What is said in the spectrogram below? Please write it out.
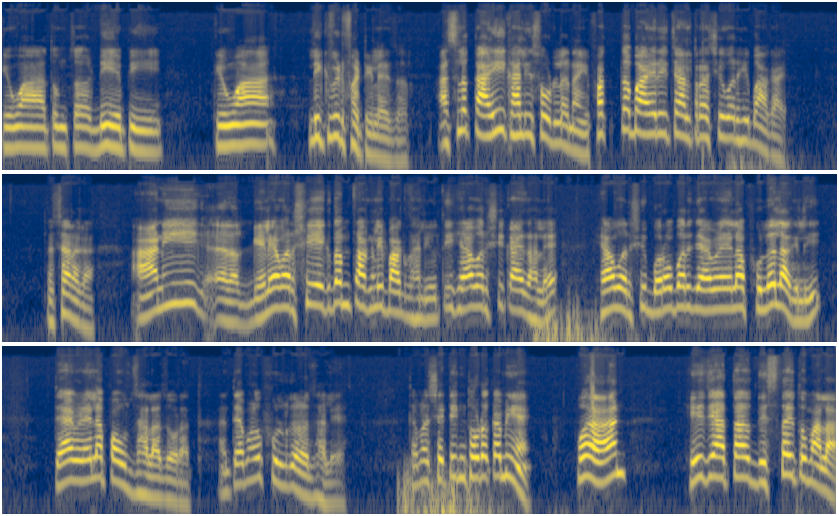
किंवा तुमचं डी ए पी किंवा लिक्विड फर्टिलायझर. असलं काही खाली सोडलं नाही. फक्त बाहेरीच्या अल्ट्राशीवर ही बाग आहे. लक्षात का आणि गेल्या वर्षी एकदम चांगली बाग झाली होती. ह्या वर्षी काय झालं आहे ह्या वर्षी बरोबर ज्या वेळेला फुलं लागली त्यावेळेला पाऊस झाला जोरात. आणि त्यामुळं फुलगळ झाले. आहे त्यामुळे सेटिंग थोडं कमी आहे. पण हे जे आता दिसतंय तुम्हाला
